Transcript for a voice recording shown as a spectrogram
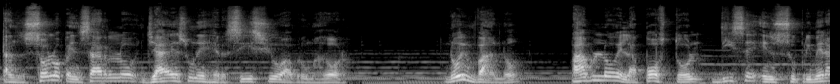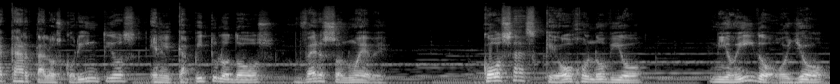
Tan solo pensarlo ya es un ejercicio abrumador. No en vano, Pablo el apóstol dice en su primera carta a los Corintios en el capítulo 2, verso 9, cosas que ojo no vio, ni oído oyó,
